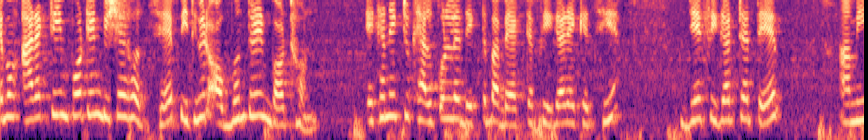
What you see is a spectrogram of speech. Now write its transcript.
এবং আরেকটি ইম্পর্টেন্ট বিষয় হচ্ছে পৃথিবীর অভ্যন্তরীণ গঠন। এখানে একটু খেয়াল করলে দেখতে পাবে একটা ফিগার এঁকেছি, যে ফিগারটাতে আমি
